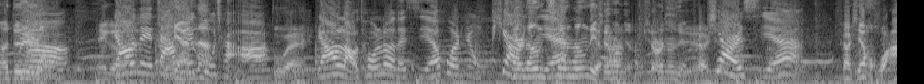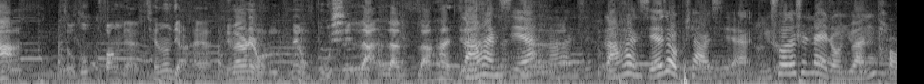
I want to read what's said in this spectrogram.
啊对那种，啊那个然后那大黑裤衩儿，对，然后老头乐的鞋或者那种片千层儿鞋，千层底儿，千层底儿片儿鞋千层底儿片儿鞋滑，走路不方便。千层底儿还应该是那种那种布鞋。懒懒懒汉鞋。懒汉鞋，懒汉鞋，懒汉鞋就是片儿鞋。你说的是那种圆头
